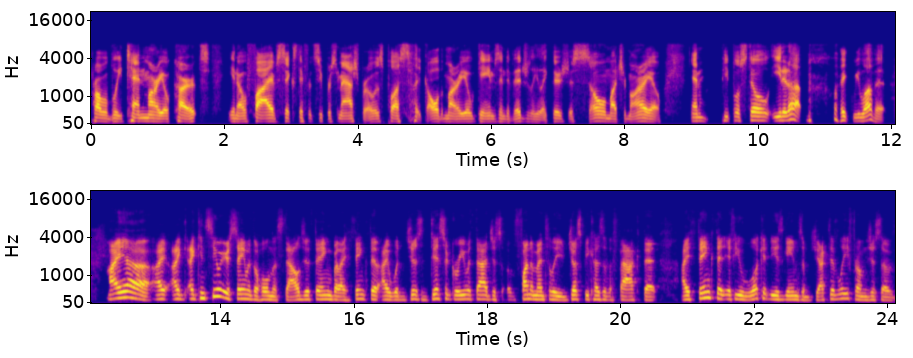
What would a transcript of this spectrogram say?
probably 10 Mario Karts, you know, five, six different Super Smash Bros. plus like all the Mario games individually. Like there's just so much Mario, and people still eat it up. like we love it. I uh I, I can see what you're saying with the whole nostalgia thing, but I think that I would just disagree with that just fundamentally just because of the fact that I think that if you look at these games objectively from just a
